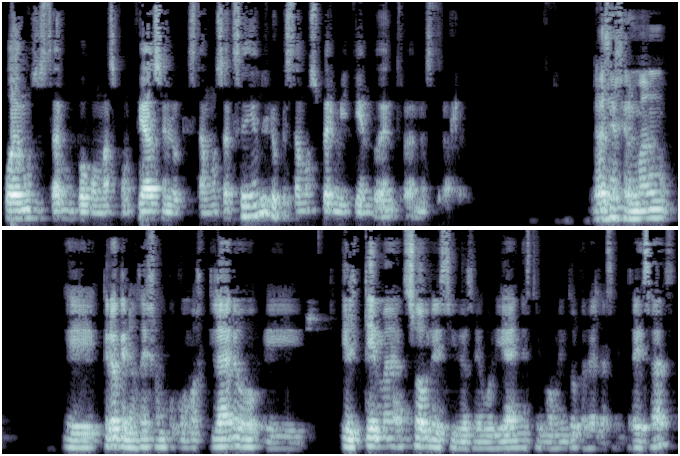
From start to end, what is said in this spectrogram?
podemos estar un poco más confiados en lo que estamos accediendo y lo que estamos permitiendo dentro de nuestra red. Gracias, Germán. Eh, creo que nos deja un poco más claro eh, el tema sobre ciberseguridad en este momento para las empresas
